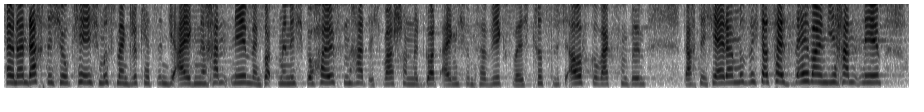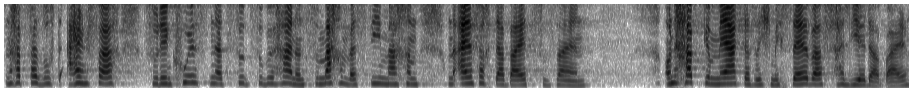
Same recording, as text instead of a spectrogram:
Ja, und dann dachte ich, okay, ich muss mein Glück jetzt in die eigene Hand nehmen, wenn Gott mir nicht geholfen hat. Ich war schon mit Gott eigentlich unterwegs, weil ich christlich aufgewachsen bin. Dachte ich, ja, dann muss ich das halt selber in die Hand nehmen und habe versucht, einfach zu den Coolsten dazu zu gehören und zu machen, was die machen und einfach dabei zu sein. Und habe gemerkt, dass ich mich selber verliere dabei.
